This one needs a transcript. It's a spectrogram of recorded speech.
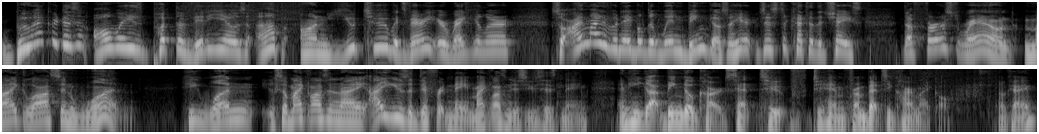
Boo Hacker doesn't always put the videos up on YouTube. It's very irregular. So I might have been able to win bingo. So here, just to cut to the chase, the first round, Mike Lawson won he won. So Mike Lawson and I, I used a different name. Mike Lawson just used his name, and he got bingo cards sent to to him from Betsy Carmichael. Okay,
